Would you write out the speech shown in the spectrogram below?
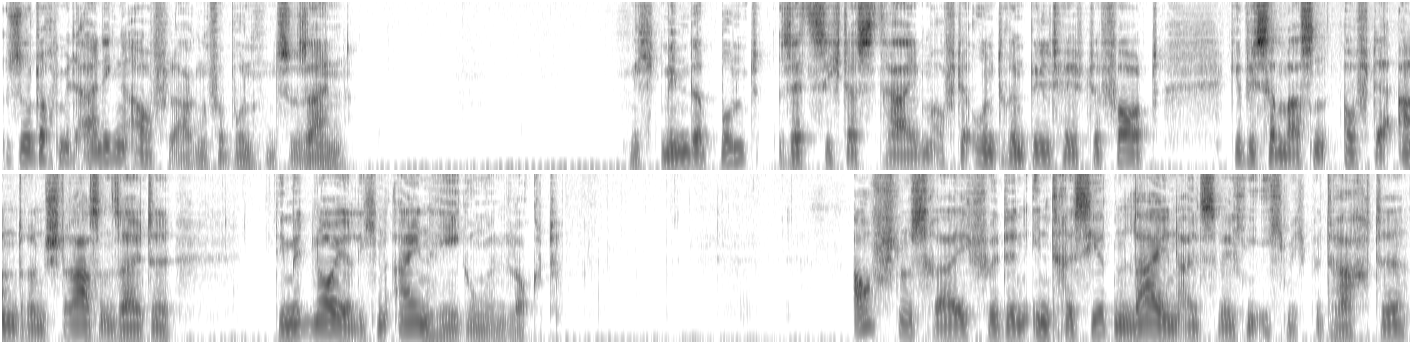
so doch mit einigen Auflagen verbunden zu sein. Nicht minder bunt setzt sich das Treiben auf der unteren Bildhälfte fort, gewissermaßen auf der anderen Straßenseite, die mit neuerlichen Einhegungen lockt. Aufschlussreich für den interessierten Laien, als welchen ich mich betrachte,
